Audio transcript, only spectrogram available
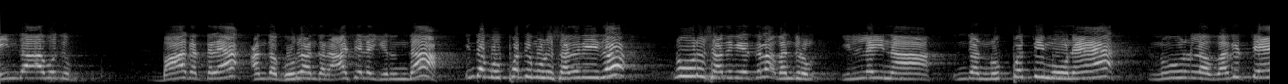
ஐந்தாவது பாகத்துல அந்த குரு அந்த ராசியில இருந்தா இந்த முப்பத்தி மூணு சதவீதம் நூறு சதவீதத்தில் வந்துடும் இல்லைன்னா இந்த முப்பத்தி மூணு நூறுல வகுத்தே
